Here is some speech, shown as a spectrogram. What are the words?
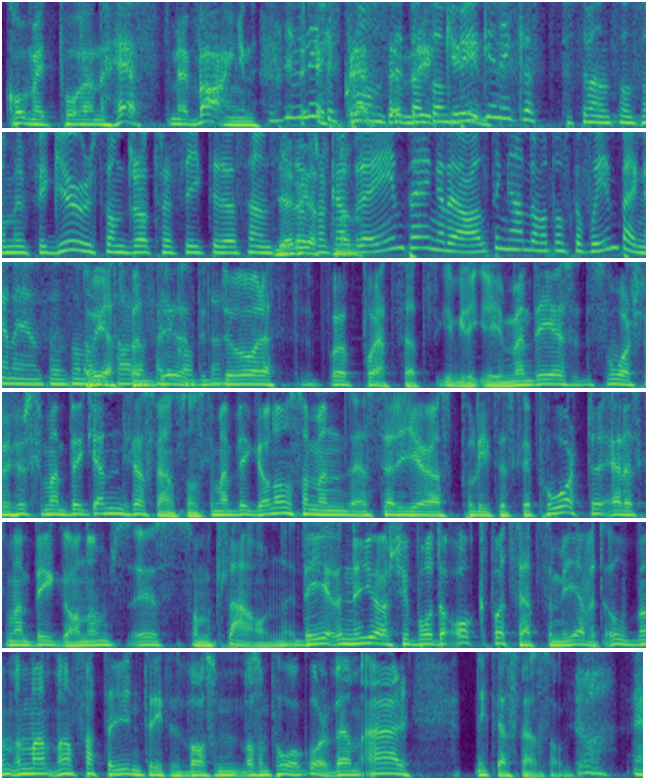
kommit på en häst med vagn. Det är väl inte Expressen konstigt att de rycker in. bygger Niklas Svensson som en figur som drar trafik till deras hemsida vet, som kan men- dra in pengar. Allting handlar om att de ska få in pengarna igen sen som Jag de vet, betalar för helikoptern. du har rätt på, på ett sätt, men det är svårt för hur ska man bygga Niklas Svensson? Ska man bygga honom som en, seriös politisk reporter eller ska man bygga honom eh, som clown? Det, nu görs ju både och på ett sätt som är jävligt o... Man, man, man fattar ju inte riktigt vad som, vad som pågår. Vem är Niklas Svensson? Eh,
